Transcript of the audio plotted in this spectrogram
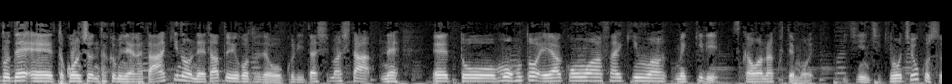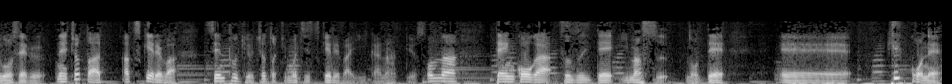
ことで、えっ、ー、と、今週の匠の館、秋のネタということでお送りいたしました。ね、えっ、ー、と、もう本当エアコンは最近はめっきり使わなくても一日気持ちよく過ごせる。ね、ちょっと暑ければ扇風機をちょっと気持ちつければいいかなっていう、そんな天候が続いていますので、えー、結構ね、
